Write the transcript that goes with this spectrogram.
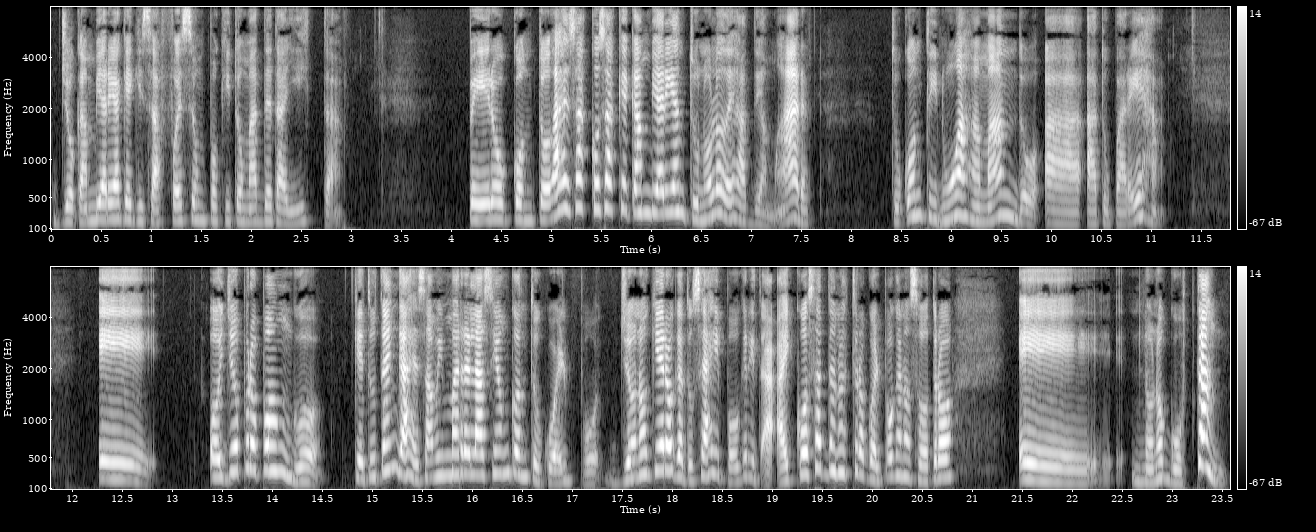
yo cambiaría que quizás fuese un poquito más detallista. Pero con todas esas cosas que cambiarían, tú no lo dejas de amar. Tú continúas amando a, a tu pareja. Eh, hoy yo propongo que tú tengas esa misma relación con tu cuerpo. Yo no quiero que tú seas hipócrita. Hay cosas de nuestro cuerpo que nosotros eh, no nos gustan.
